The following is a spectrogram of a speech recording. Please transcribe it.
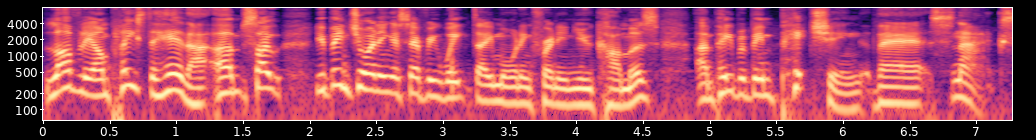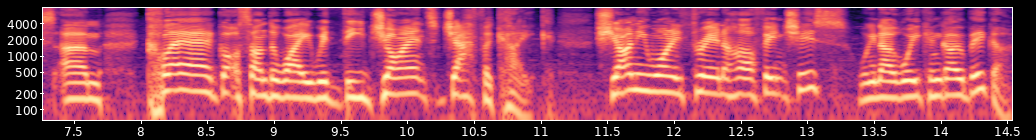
Lovely. I'm pleased to hear that. Um, so you've been joining us every weekday morning for any newcomers, and people have been pitching their snacks. Um, Claire got us underway with the giant Jaffa cake. She only wanted three and a half inches. We know we can go bigger.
